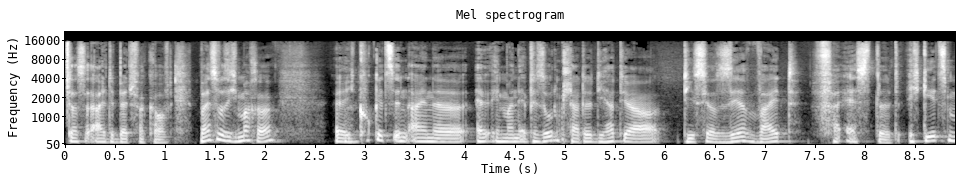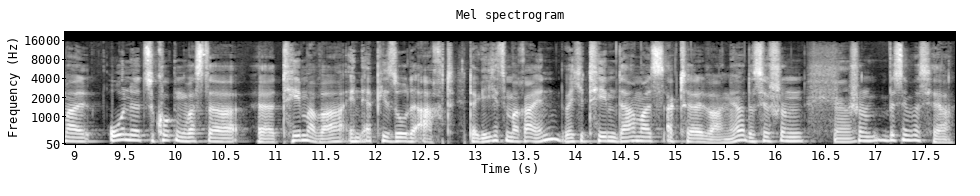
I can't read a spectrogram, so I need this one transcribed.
das alte Bett verkauft. Weißt du, was ich mache? Äh, Ich gucke jetzt in eine, äh, in meine Episodenklatte, die hat ja, die ist ja sehr weit verästelt. Ich gehe jetzt mal, ohne zu gucken, was da äh, Thema war, in Episode 8. Da gehe ich jetzt mal rein, welche Themen damals aktuell waren, ja? Das ist ja schon, schon ein bisschen was her.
